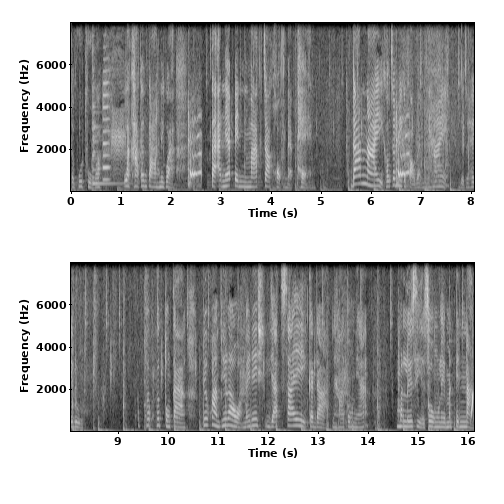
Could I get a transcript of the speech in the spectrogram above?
จะพูดถูกว่าราคากลางๆดีกว่า แต่อันนี้เป็นมาร์ j จาขอบแบบแพง ด้านในเขาจะมีกระเป๋าแบบนี้ให้ เดี๋ยวจะให้ดูเพิ่มเพิ่มตรงกลาง ด้วยความที่เราอะไม่ได้ยัดไส้กระดาษนะคะ ตรงเนี้ยมันเลยเสียทรงเลยมันเป็นหนัง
